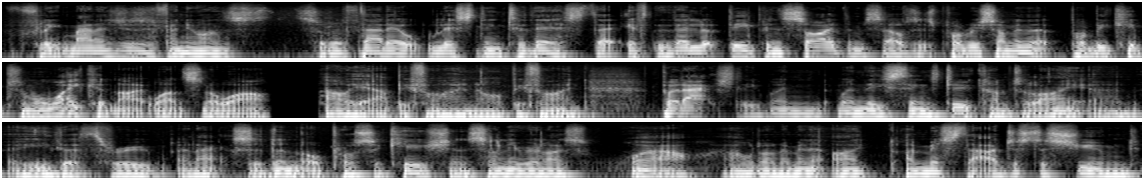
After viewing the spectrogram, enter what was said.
fleet managers, if anyone's sort of that ilk listening to this, that if they look deep inside themselves, it's probably something that probably keeps them awake at night once in a while. Oh yeah, I'll be fine. I'll be fine. But actually, when when these things do come to light, uh, either through an accident or prosecution, suddenly realise, wow, hold on a minute, I I missed that. I just assumed,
